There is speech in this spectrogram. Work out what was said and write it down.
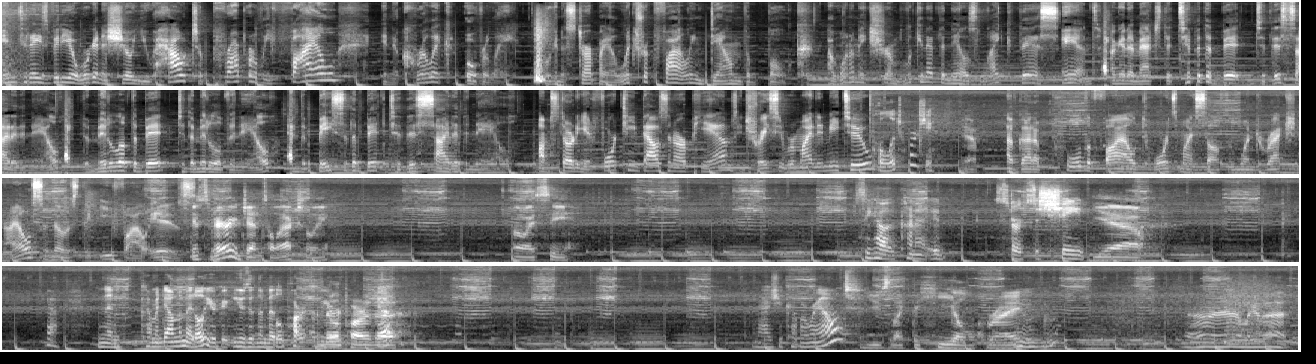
In today's video, we're gonna show you how to properly file an acrylic overlay. We're gonna start by electric filing down the bulk. I wanna make sure I'm looking at the nails like this, and I'm gonna match the tip of the bit to this side of the nail, the middle of the bit to the middle of the nail, and the base of the bit to this side of the nail. I'm starting at 14,000 RPMs, and Tracy reminded me to. Pull it towards you. Yeah. I've got to pull the file towards myself in one direction. I also noticed the E file is. It's very gentle, actually. Oh, I see. See how it kind of it starts to shape. Yeah. Yeah. And then coming down the middle, you're using the middle part of The your middle part of the. Yep. And as you come around, Use like the heel, right? Mm-hmm. Oh yeah, look at that.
